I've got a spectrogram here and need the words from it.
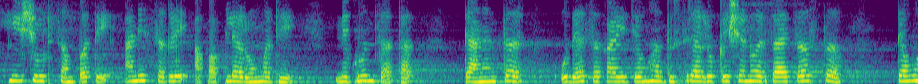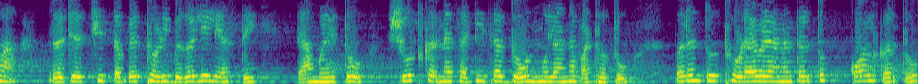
ही शूट संपते आणि सगळे आपापल्या रूममध्ये निघून जातात. त्यानंतर उद्या सकाळी जेव्हा दुसऱ्या लोकेशनवर जायचं असतं तेव्हा रजतची तब्येत थोडी बिघडलेली असते. त्यामुळे तो शूट करण्यासाठी त्या दोन मुलांना पाठवतो. परंतु थोड्या वेळानंतर तो कॉल करतो.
